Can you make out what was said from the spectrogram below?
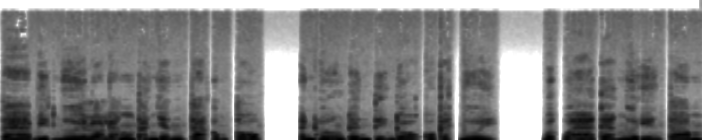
Ta biết người lo lắng thanh danh ta không tốt, ảnh hưởng đến tiền đồ của các ngươi. Bất quá các ngươi yên tâm,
